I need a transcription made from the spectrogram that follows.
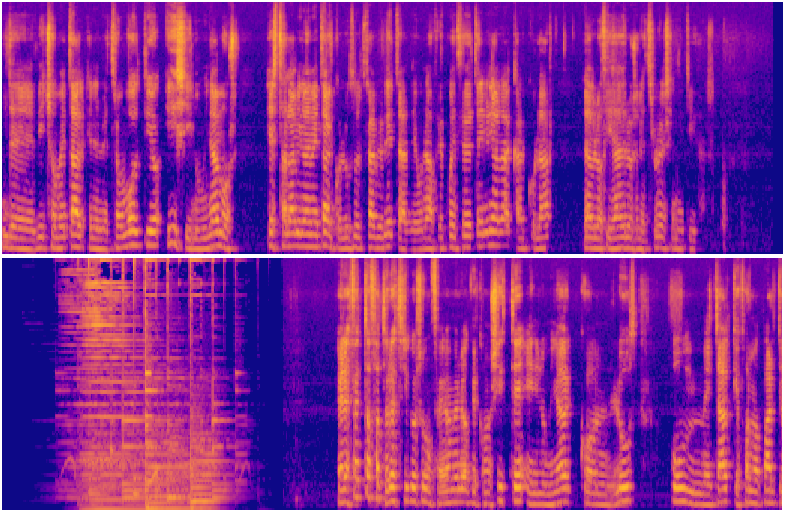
de dicho metal en electronvoltio y si iluminamos esta lámina de metal con luz ultravioleta de una frecuencia determinada, calcular la velocidad de los electrones emitidos. El efecto fotoeléctrico es un fenómeno que consiste en iluminar con luz un metal que forma parte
